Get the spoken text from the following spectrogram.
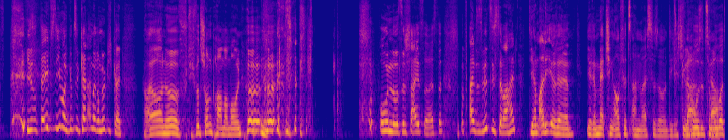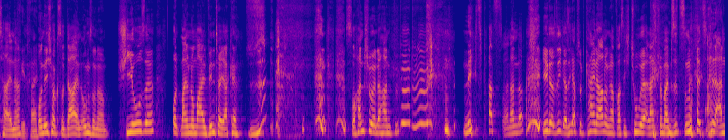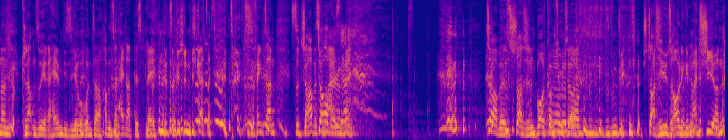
Ich so, Dave Simon, gibt's hier keine andere Möglichkeit? Naja, ne, ich würde schon ein paar Mal maulen. Unlose Scheiße, weißt du? Und vor allem das Witzigste war halt, die haben alle ihre, ihre Matching-Outfits an, weißt du, so die richtige Klar, Hose zum klar, Oberteil, ne? auf jeden Fall. Und ich hock so da in irgendeiner Skihose und meine normalen Winterjacke. so Handschuhe in der Hand. Nichts passt zueinander. Jeder sieht, dass ich absolut keine Ahnung habe, was ich tue, allein schon beim Sitzen. Alle anderen klappen so ihre Helmvisiere runter, haben so Head-Up-Display mit so Geschwindigkeit. Das fängt an, so Jarvis, von Jarvis, Iron ja. Man. Jarvis, starte den Bordcomputer. Starte die Hydraulik in meinen Skiern.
